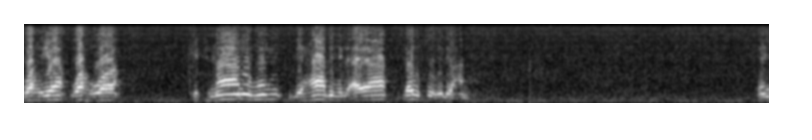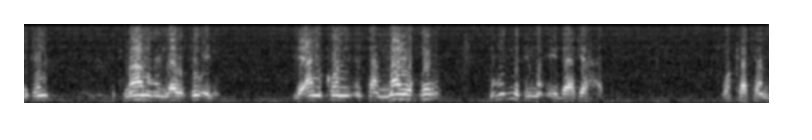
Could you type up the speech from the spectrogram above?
وهي وهو كتمانهم لهذه الآيات لو سئلوا عنها فهمتم؟ كتمانهم لو سئلوا. لأن كون إنسان ما يقر مهم مثل ما إذا جحد وكتم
